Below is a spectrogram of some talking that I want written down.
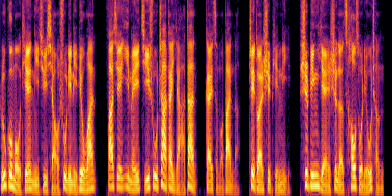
如果某天你去小树林里遛弯，发现一枚集束炸弹哑弹，该怎么办呢？这段视频里，士兵演示了操作流程：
